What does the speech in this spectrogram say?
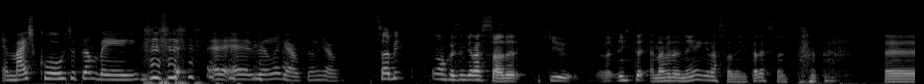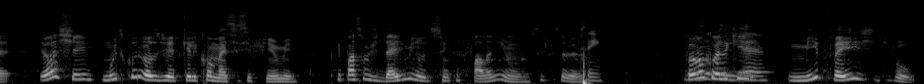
É mais curto também. é, é bem legal, bem legal. Sabe uma coisa engraçada que. A gente, tá- na verdade, nem é engraçada, é interessante. É, eu achei muito curioso o jeito que ele começa esse filme. Porque passa uns 10 minutos sem ter fala nenhuma. Vocês perceberam? Sim. Foi uma coisa que É. me fez, tipo.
